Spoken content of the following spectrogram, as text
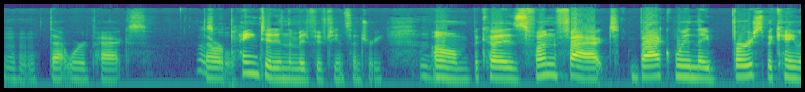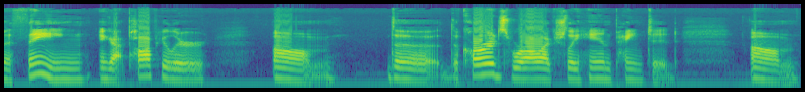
Mm-hmm. that word packs That's that were cool. painted in the mid 15th century. Um, because fun fact, back when they first became a thing and got popular, um, the the cards were all actually hand painted. Um,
